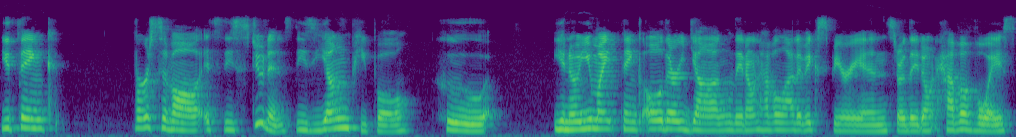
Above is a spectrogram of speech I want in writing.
you think first of all it's these students these young people who you know, you might think, oh, they're young, they don't have a lot of experience, or they don't have a voice.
